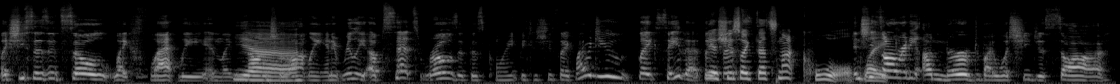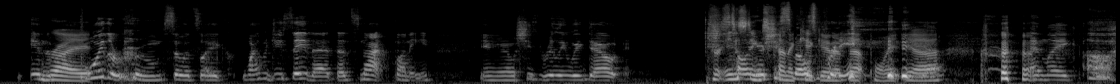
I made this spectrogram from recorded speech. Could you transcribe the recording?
like she says it so like flatly and like Yeah. nonchalantly and it really upsets rose at this point because she's like why would you like say that yeah, she's like that's not cool. and she's like, already unnerved by what she just saw in the Right. boiler room so it's like why would you say that that's not funny you know she's really wigged out her She's her instincts kind of kick in at that point. Yeah. and like oh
